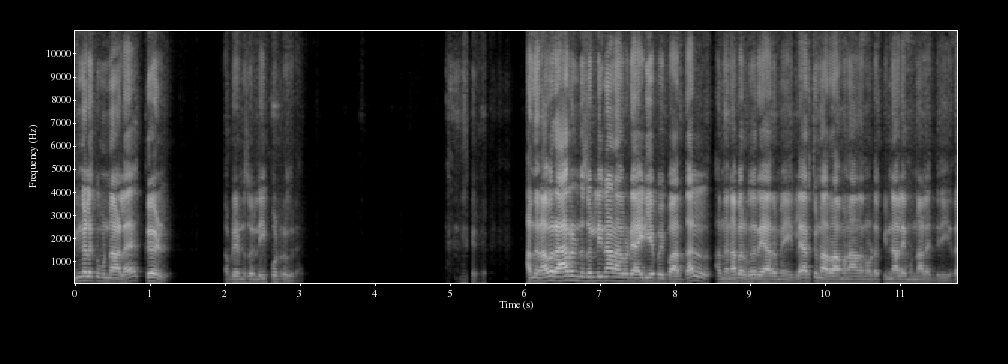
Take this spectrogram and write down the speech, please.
எங்களுக்கு முன்னால் கேள் அப்படின்னு சொல்லி போட்டிருக்கிறார். அந்த நபர் யாருன்னு சொல்லி நான் அவருடைய ஐடியா போய் பார்த்தால் அந்த நபர் வேறு யாருமே இல்லை. அர்ச்சுனா ராமநாதனோட பின்னாலே முன்னாலே தெரிகிற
